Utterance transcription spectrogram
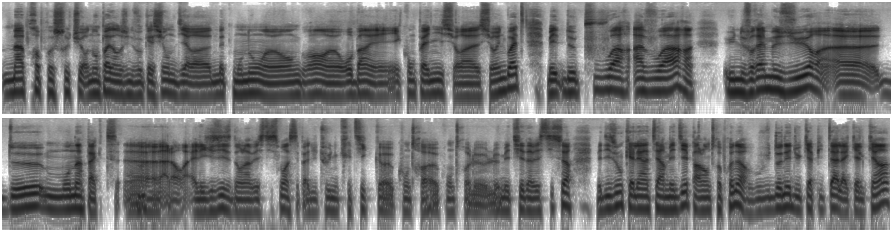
ma propre structure, non pas dans une vocation de dire euh, de mettre mon nom euh, en grand euh, Robin et, compagnie sur sur une boîte, mais de pouvoir avoir une vraie mesure de mon impact. Mmh. Alors, elle existe dans l'investissement, c'est pas du tout une critique contre contre le, le métier d'investisseur, mais disons qu'elle est intermédiée par l'entrepreneur. Vous donnez du capital à quelqu'un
